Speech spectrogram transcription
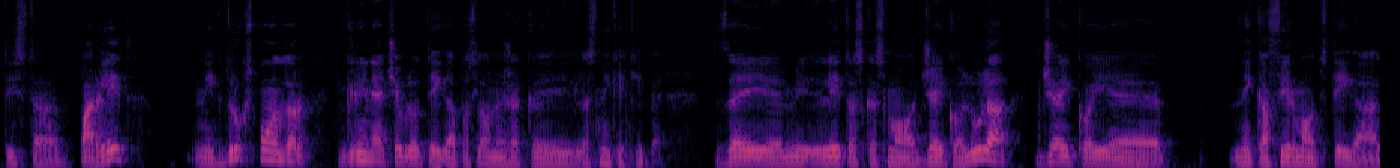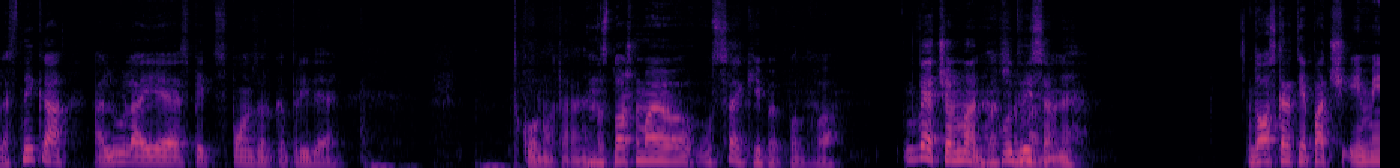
tista par let, nek drug sponzor, Greenwich je bil od tega poslovneža, ki je lastnik ekipe. Zdaj, eh, mi, letos, ko smo Jayko Lula, Jayko je neka firma od tega lastnika, a Lula je spet sponzor, ki pride tako noter. ne. Na splošno imajo vse ekipe po dva. Več ali manj, Več ali odvisen. manj, ne. Doskrat je pač ime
